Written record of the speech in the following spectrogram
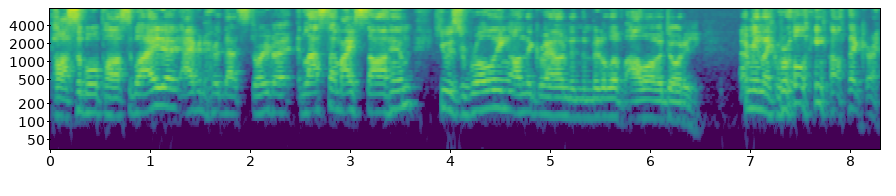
Possible, possible. I, I haven't heard that story, but last time I saw him, he was rolling on the ground in the middle of Awa Odori. I mean, like rolling on the ground.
